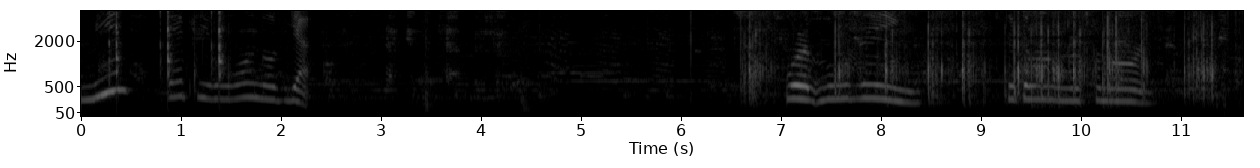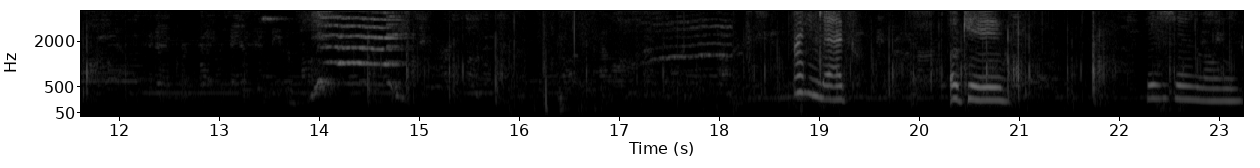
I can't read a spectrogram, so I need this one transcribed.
Me and Stampy Long Nose, yeah. We're losing. Stampy Long Nose, come on. I'm back. Okay. This is long.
